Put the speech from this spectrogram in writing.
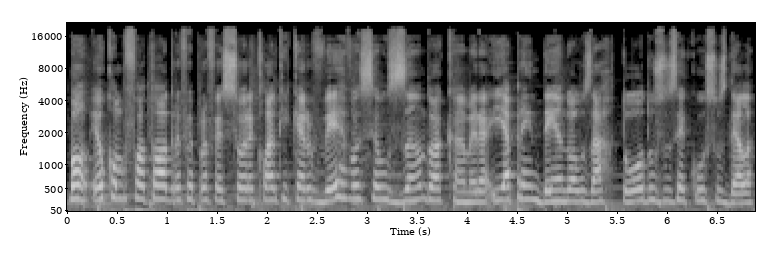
Bom, eu como fotógrafa e professora, claro que quero ver você usando a câmera e aprendendo a usar todos os recursos dela,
